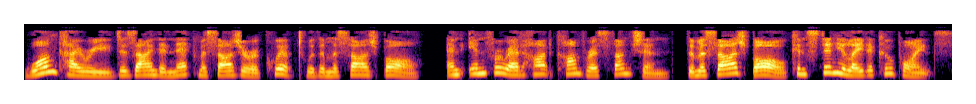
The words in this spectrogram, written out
Wang Qirui designed a neck massager equipped with a massage ball, and infrared hot compress function. The massage ball can stimulate acupoints,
